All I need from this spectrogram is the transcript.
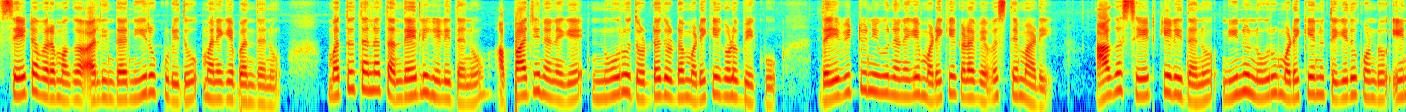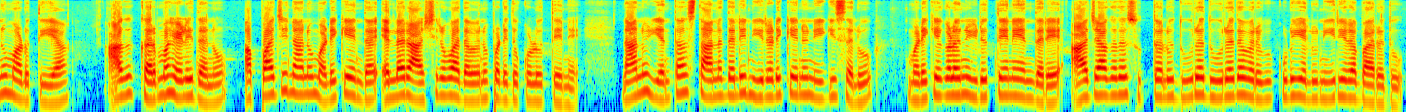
ಸೇಠ್ ಅವರ ಮಗ ಅಲ್ಲಿಂದ ನೀರು ಕುಡಿದು ಮನೆಗೆ ಬಂದನು. ಮತ್ತು ತನ್ನ ತಂದೆಯಲ್ಲಿ ಹೇಳಿದನು, ಅಪ್ಪಾಜಿ ನನಗೆ ನೂರು ದೊಡ್ಡ ದೊಡ್ಡ ಮಡಿಕೆಗಳು ಬೇಕು. ದಯವಿಟ್ಟು ನೀವು ನನಗೆ ಮಡಿಕೆಗಳ ವ್ಯವಸ್ಥೆ ಮಾಡಿ. ಆಗ ಸೇಠ್ ಕೇಳಿದನು, ನೀನು ನೂರು ಮಡಿಕೆಯನ್ನು ತೆಗೆದುಕೊಂಡು ಏನು ಮಾಡುತ್ತೀಯಾ? ಆಗ ಕರ್ಮ ಹೇಳಿದನು, ಅಪ್ಪಾಜಿ ನಾನು ಮಡಿಕೆಯಿಂದ ಎಲ್ಲರ ಆಶೀರ್ವಾದವನ್ನು ಪಡೆದುಕೊಳ್ಳುತ್ತೇನೆ. ನಾನು ಎಂತಹ ಸ್ಥಾನದಲ್ಲಿ ನೀರಡಿಕೆಯನ್ನು ನೀಗಿಸಲು ಮಡಿಕೆಗಳನ್ನು ಇಡುತ್ತೇನೆ ಎಂದರೆ ಆ ಜಾಗದ ಸುತ್ತಲೂ ದೂರ ದೂರದವರೆಗೂ ಕುಡಿಯಲು ನೀರಿರಬಾರದು.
